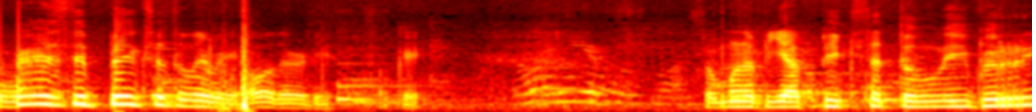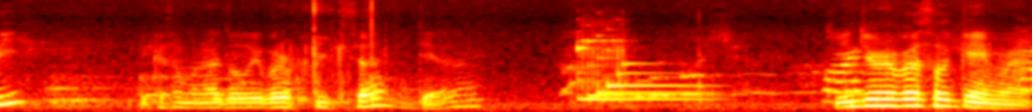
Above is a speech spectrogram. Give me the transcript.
Where's the pizza delivery? Oh, there it is. Okay. So I'm gonna be a pizza delivery because I'm gonna deliver pizza. Yeah. Ginger Universal Gamer.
